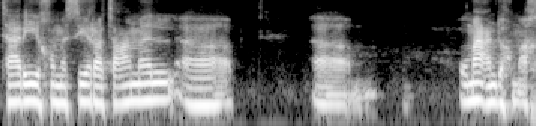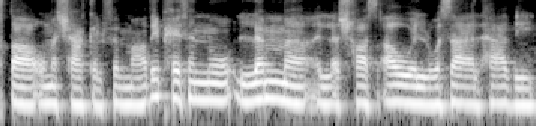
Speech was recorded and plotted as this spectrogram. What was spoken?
تاريخ ومسيرة عمل آه، وما عندهم أخطاء ومشاكل في الماضي بحيث إنه لما الأشخاص أو الوسائل هذه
